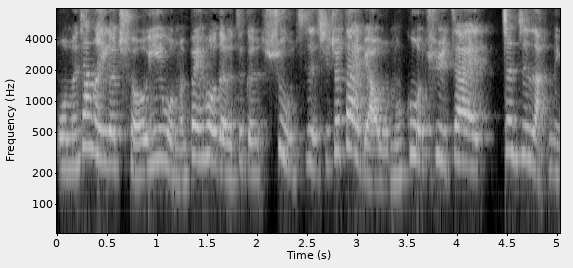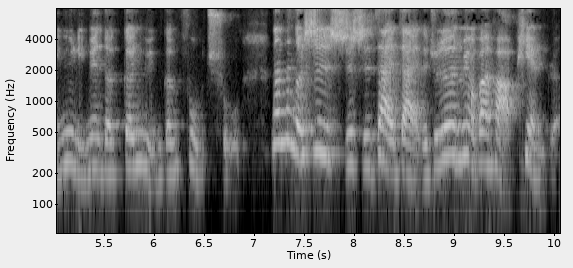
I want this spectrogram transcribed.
我们这样的一个球衣，我们背后的这个数字，其实就代表我们过去在政治领领域里面的耕耘跟付出。那那个是实实在在的，绝对没有办法骗人。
